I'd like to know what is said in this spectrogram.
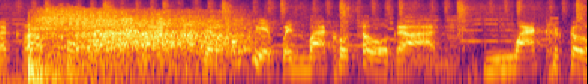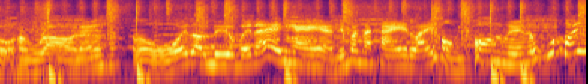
นะครับผม เดี๋ยวเราต้องเปลี่ยนเป็นมาโคโตะกันมาโคโตะของเรานะ โอ้ยเราลืมไปได้ไงอะนี่มันไฮไลท์ของช่องเลยนะเว้ย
